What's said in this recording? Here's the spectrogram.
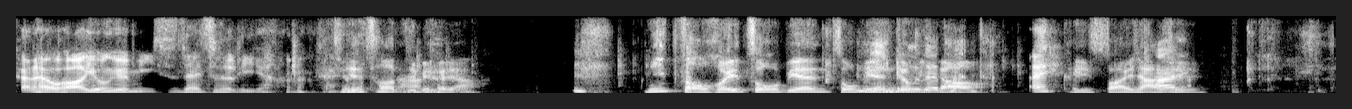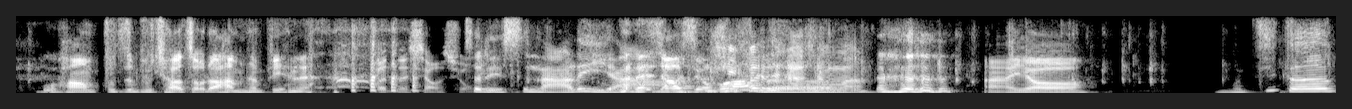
看来我要永远迷失在这里啊！直接超级流啊量。你走回左边，左边就比较。哎，可以摔下去。我好像不知不觉走到他们那边了。笨的小熊这，里是哪里呀笨？的小熊你猫。分得了什么？哎呦，我记得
